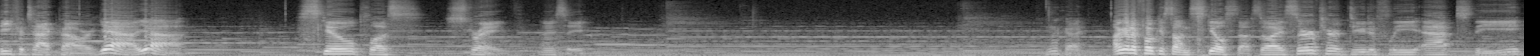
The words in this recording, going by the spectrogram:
thief attack power. Yeah, yeah. Skill plus strength. I see. Okay. I'm gonna focus on skill stuff. So I served her dutifully at the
